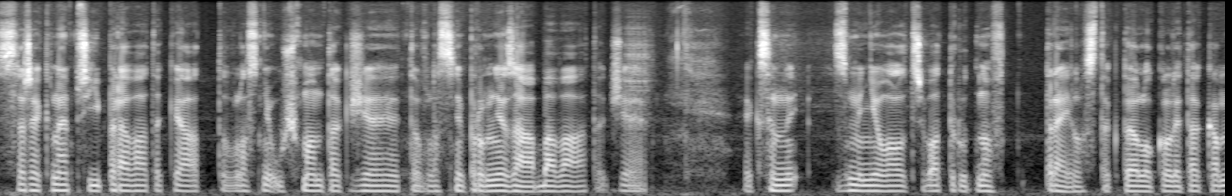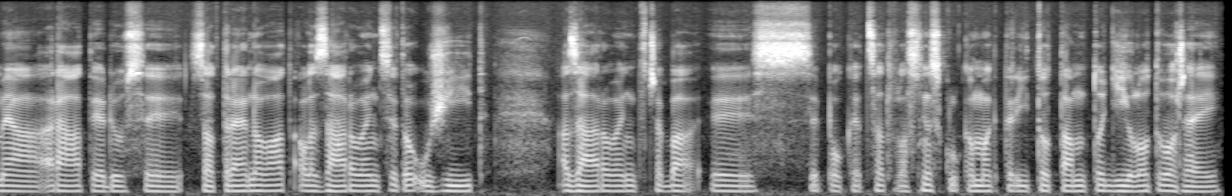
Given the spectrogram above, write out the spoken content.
se řekne příprava, tak já to vlastně už mám tak, že je to vlastně pro mě zábava, takže jak jsem zmiňoval třeba Trutnov Trails, tak to je lokalita, kam já rád jedu si zatrénovat, ale zároveň si to užít a zároveň třeba i si pokecat vlastně s klukama, který to tam to dílo tvořej.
